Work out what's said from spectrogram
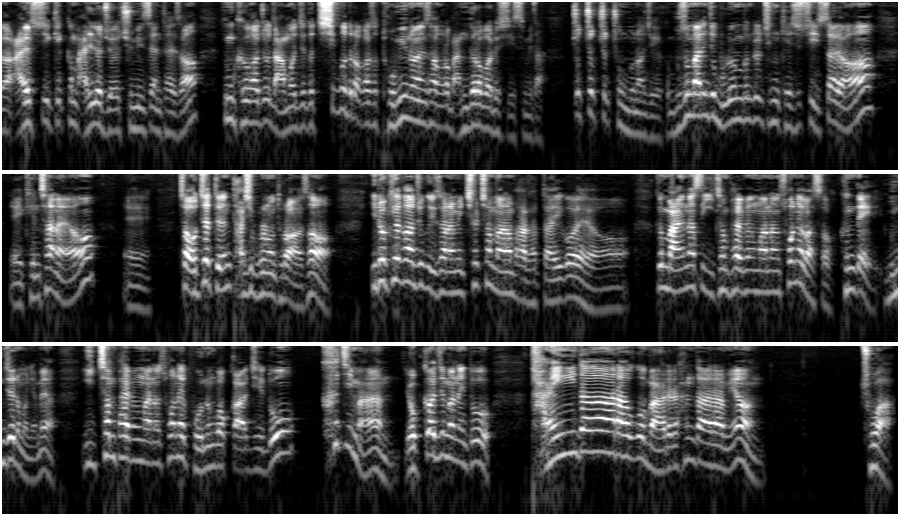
어, 알수 있게끔 알려줘요. 주민센터에서. 그럼 그거 가지고 나머지도 치고 들어가서 도미노 현상으로 만들어버릴 수 있습니다. 쭉쭉쭉쭉 무너지게끔. 무슨 말인지 모르는 분들 지금 계실 수 있어요. 예, 괜찮아요. 예. 자, 어쨌든 다시 본론 돌아와서 이렇게 해가지고 이 사람이 7천만 원 받았다 이거예요. 그 마이너스 2,800만 원 손해 봤어. 근데 문제는 뭐냐면 2,800만 원 손해 보는 것까지도 크지만 여기까지만 해도 다행이다라고 말을 한다라면 좋아.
